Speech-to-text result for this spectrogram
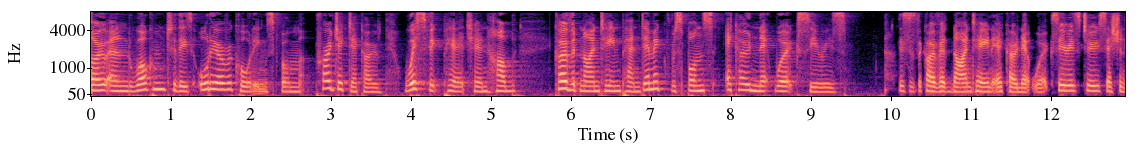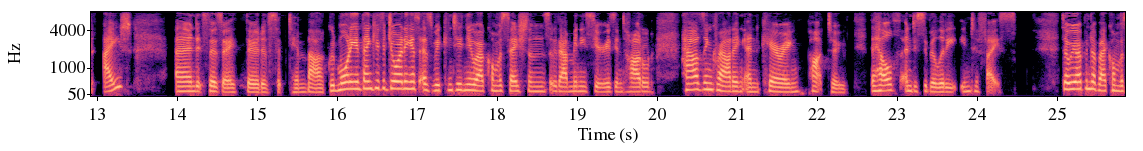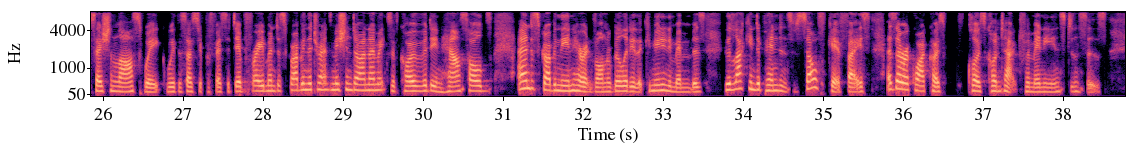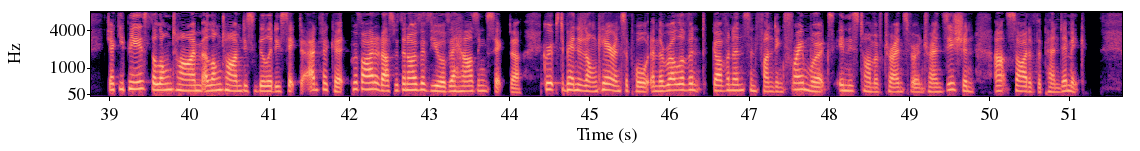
Hello, and welcome to these audio recordings from Project Echo, Westvic PHN Hub, COVID 19 Pandemic Response Echo Network Series. This is the COVID 19 Echo Network Series 2, Session 8, and it's Thursday, 3rd of September. Good morning, and thank you for joining us as we continue our conversations with our mini series entitled Housing, Crowding, and Caring, Part 2 The Health and Disability Interface. So, we opened up our conversation last week with Associate Professor Deb Friedman describing the transmission dynamics of COVID in households and describing the inherent vulnerability that community members who lack independence of self care face as they require close, close contact for many instances. Jacqui Pierce, the long time, a long time disability sector advocate, provided us with an overview of the housing sector, groups dependent on care and support, and the relevant governance and funding frameworks in this time of transfer and transition outside of the pandemic.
